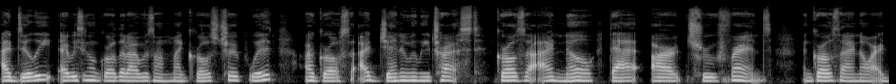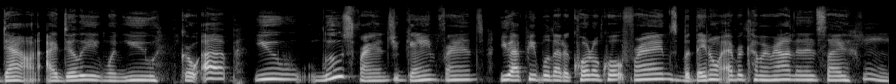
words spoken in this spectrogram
Ideally, every single girl that I was on my girls trip with are girls that I genuinely trust. Girls that I know that are true friends and girls that I know are down. Ideally, when you grow up, you lose friends, you gain friends. You have people that are quote unquote friends, but they don't ever come around and it's like, hmm,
